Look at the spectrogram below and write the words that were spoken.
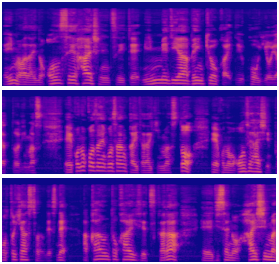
今話題の音声配信について、ミンメディア勉強会という講義をやっております。えーこの講座にご参加いただきますと、えーこの音声配信、ポッドキャストのですね、アカウント解説から、えー実際の配信ま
